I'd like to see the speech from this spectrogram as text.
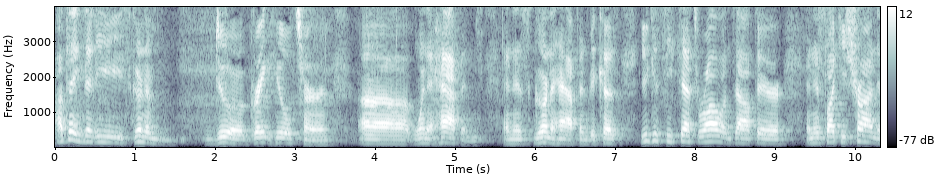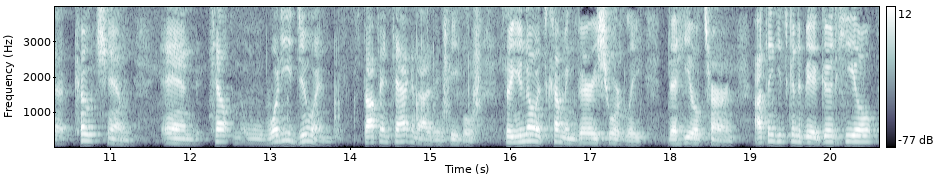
I think that he's going to do a great heel turn uh, when it happens, and it's going to happen because you can see Seth Rollins out there, and it's like he's trying to coach him and tell, "What are you doing? Stop antagonizing people." So you know it's coming very shortly. The heel turn. I think he's going to be a good heel,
